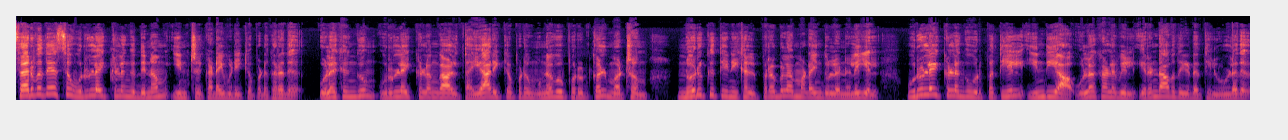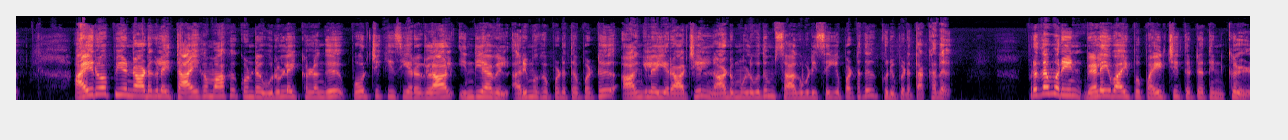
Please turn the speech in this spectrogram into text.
சர்வதேச உருளைக்கிழங்கு தினம் இன்று கடைபிடிக்கப்படுகிறது. உலகெங்கும் உருளைக்கிழங்கால் தயாரிக்கப்படும் உணவுப் பொருட்கள் மற்றும் நொறுக்கு தீனிகள் பிரபலமடைந்துள்ள நிலையில் உருளைக்கிழங்கு உற்பத்தியில் இந்தியா உலக அளவில் இரண்டாவது இடத்தில் உள்ளது. ஐரோப்பிய நாடுகளை தாயகமாக கொண்ட உருளைக்கிழங்கு போர்ச்சுகீசியர்களால் இந்தியாவில் அறிமுகப்படுத்தப்பட்டு ஆங்கிலேயர் ஆட்சியில் நாடு முழுவதும் சாகுபடி செய்யப்பட்டது குறிப்பிடத்தக்கது. பிரதமரின் வேலைவாய்ப்பு பயிற்சி திட்டத்தின் கீழ்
